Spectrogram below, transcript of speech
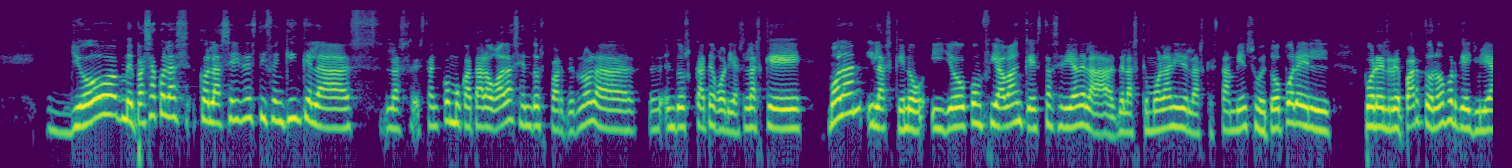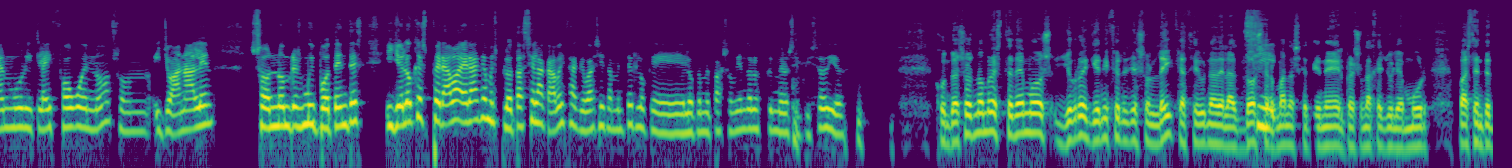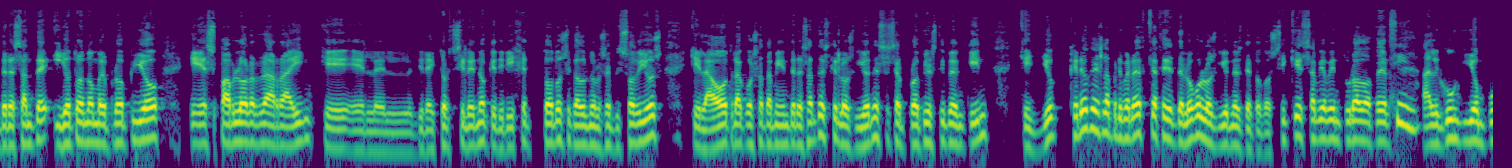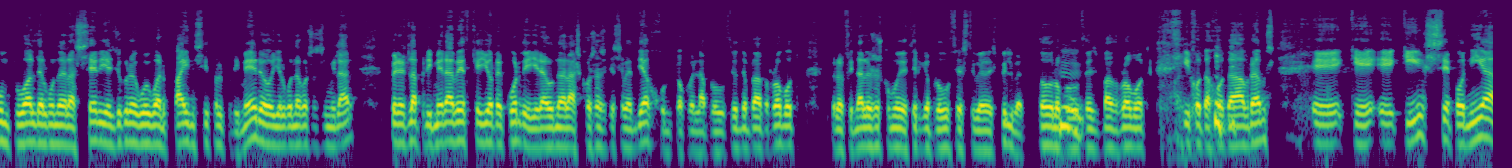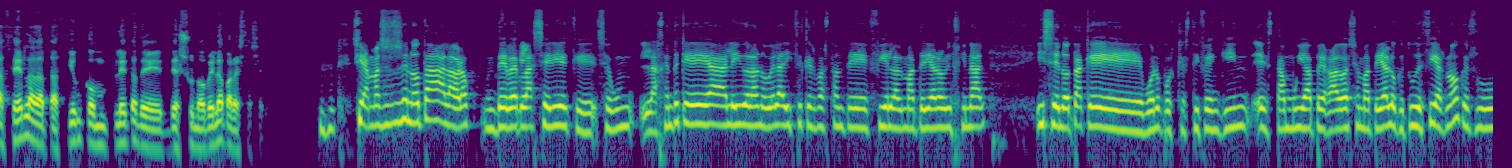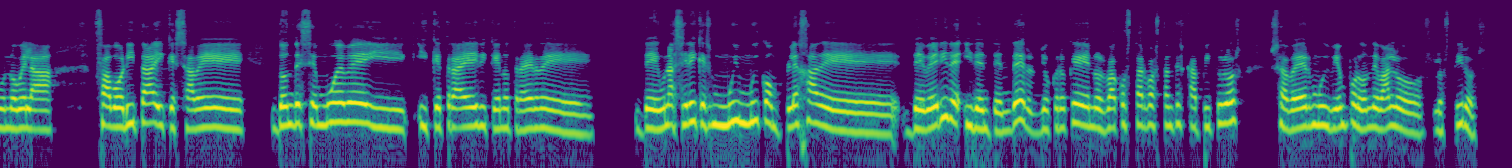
Yo me pasa con las, con las series de Stephen King que las, las están como catalogadas en dos partes, ¿no? Las, en dos categorías, las que molan y las que no. Y yo confiaba en que esta sería de, de las que molan y de las que están bien, sobre todo por el, por el reparto, ¿no? Porque Julian Moore y Clay Fowen, ¿no? Son, y Joan Allen son nombres muy potentes. Y yo lo que esperaba era que me explotase la cabeza, que básicamente es lo que, lo que me pasó viendo los primeros episodios. Junto a esos nombres tenemos, yo creo, Jennifer Jason Leigh, que hace una de las dos hermanas que tiene el personaje Julian Moore, bastante interesante, y otro nombre propio es Pablo Larraín, que el, el, director chileno que dirige todos y cada uno de los episodios, que la otra cosa también interesante es que los guiones es el propio Stephen King, que yo creo que es la primera vez que hace desde luego los guiones de todos. Sí que se había aventurado a hacer algún guion puntual de alguna de las series, yo creo que Wayward Pines hizo el primero y alguna cosa similar, pero es la primera vez que yo recuerdo, y era una de las cosas que se vendían junto con la producción de Bad Robot, pero al final eso es como decir que produce Steven Spielberg, todo lo hmm. produce Bad Robot y JJ Abrams, eh, que eh, King se ponía a hacer la adaptación completa de, de su novela para esta serie. Sí, además eso se nota a la hora de ver la serie, que según la gente que ha leído la novela dice que es bastante fiel al material original y se nota que, bueno, pues que Stephen King está muy apegado a ese material, lo que tú decías, ¿no? Que es su novela favorita y que sabe dónde se mueve y, qué traer y qué no traer de, una serie que es muy, muy compleja de, ver y de, y de, entender. Yo creo que nos va a costar bastantes capítulos saber muy bien por dónde van los, los tiros.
